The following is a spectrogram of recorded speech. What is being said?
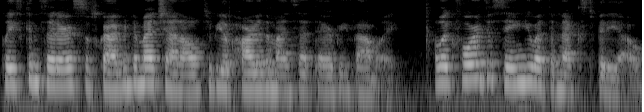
please consider subscribing to my channel to be a part of the Mindset Therapy family. I look forward to seeing you at the next video.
